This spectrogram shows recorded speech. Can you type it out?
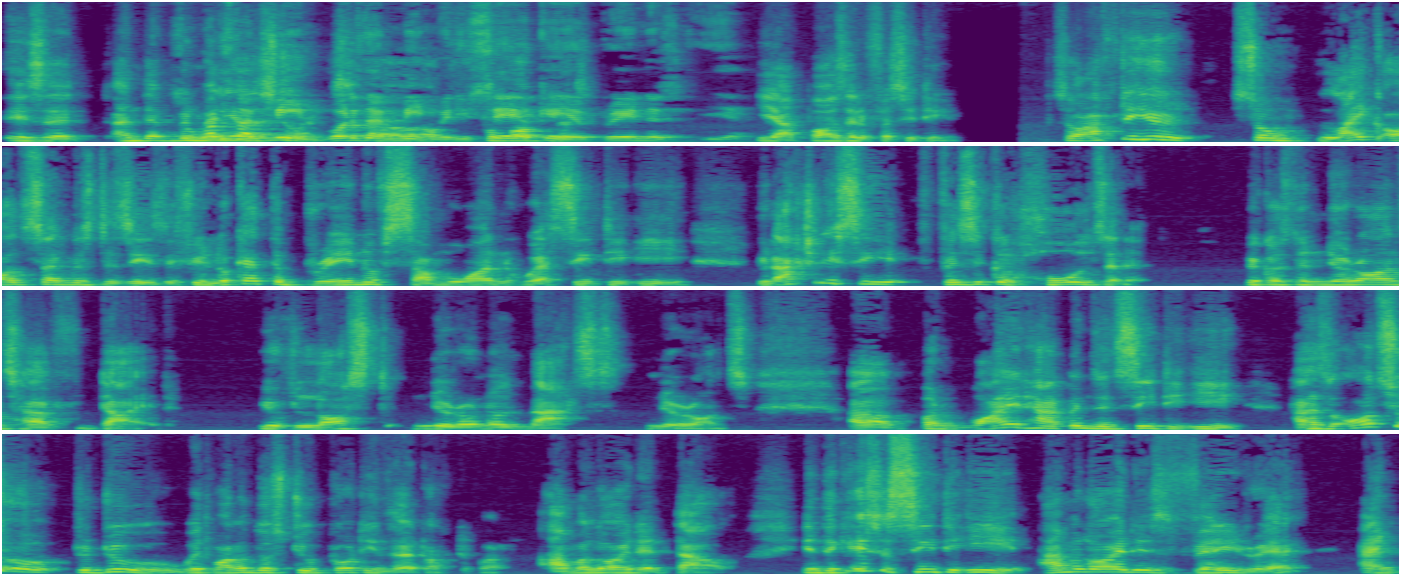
is it? And there have been so what does that mean? What does that mean when you say, okay, your brain is, yeah. Yeah, positive for CTE. So after you, so like Alzheimer's disease, if you look at the brain of someone who has CTE, you'll actually see physical holes in it because the neurons have died. You've lost neuronal mass, neurons. Uh, but why it happens in CTE has also to do with one of those two proteins I talked about, amyloid and tau. In the case of CTE, amyloid is very rare and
